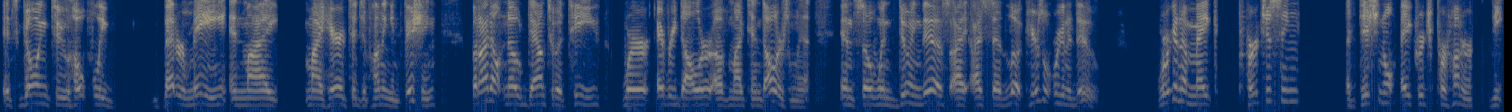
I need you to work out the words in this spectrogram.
it's going to hopefully better me and my my heritage of hunting and fishing, but I don't know down to a T where every dollar of my $10 went. And so when doing this, I, I said, look, here's what we're going to do. We're going to make purchasing additional acreage per hunter the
